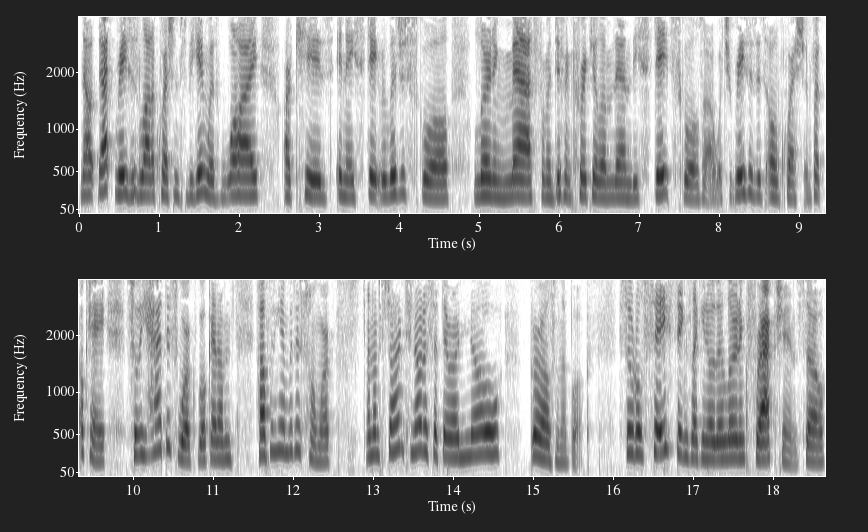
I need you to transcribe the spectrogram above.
Now that raises a lot of questions to begin with. Why are kids in a state religious school learning math from a different curriculum than the state schools are? Which raises its own question. But okay, so he had this workbook, and I'm helping him with his homework, and I'm starting to notice that there are no girls in the book. So it'll say things like, you know, they're learning fractions. So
